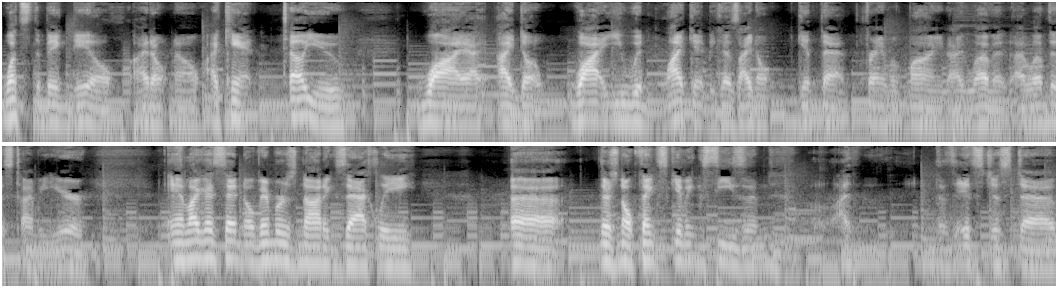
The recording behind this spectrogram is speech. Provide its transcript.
what's the big deal? I don't know. I can't tell you why I, I don't why you wouldn't like it because I don't get that frame of mind. I love it. I love this time of year. And like I said, November is not exactly uh, there's no Thanksgiving season. I, it's just uh,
